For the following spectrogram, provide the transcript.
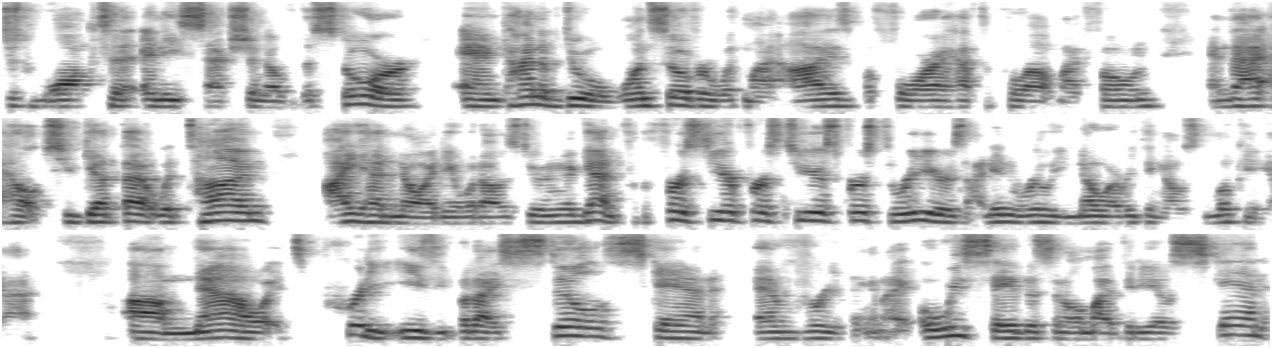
just walk to any section of the store and kind of do a once over with my eyes before I have to pull out my phone. And that helps. You get that with time. I had no idea what I was doing. Again, for the first year, first two years, first three years, I didn't really know everything I was looking at. Um, now it's pretty easy, but I still scan everything. And I always say this in all my videos scan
